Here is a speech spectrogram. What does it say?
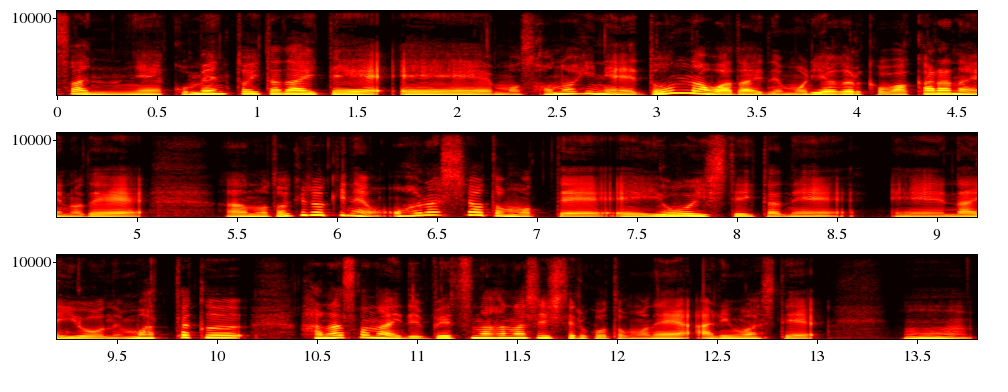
さんにね、コメントいただいて、えー、もうその日ね、どんな話題で盛り上がるかわからないので、あの、時々ね、お話ししようと思って、えー、用意していたね、えー、内容をね、全く話さないで別の話してることもね、ありまして、うん。ま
